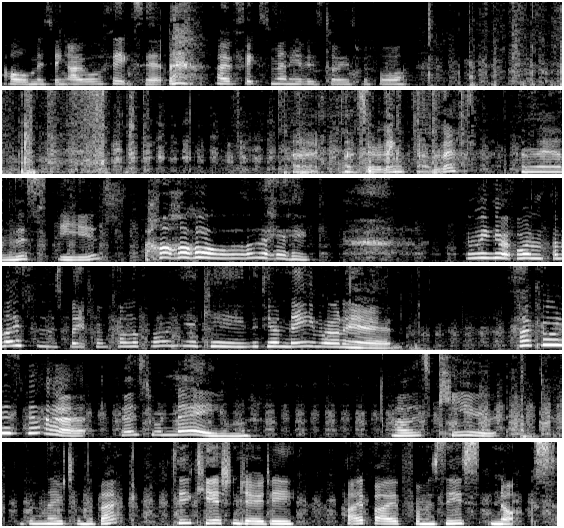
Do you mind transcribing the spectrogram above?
hole missing. I will fix it. I've fixed many of his toys before. Uh, that's everything out of there. And then this is... Oh, look! And we got a license plate from California, Key, with your name on it. How cool is that? There's your name. Oh, that's cute. There's a note on the back. To Keyush and Jodie, high five from Zeus Knox.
